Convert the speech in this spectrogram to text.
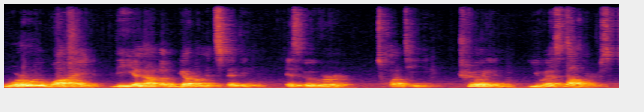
Worldwide, the amount of government spending is over 20 trillion US dollars.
